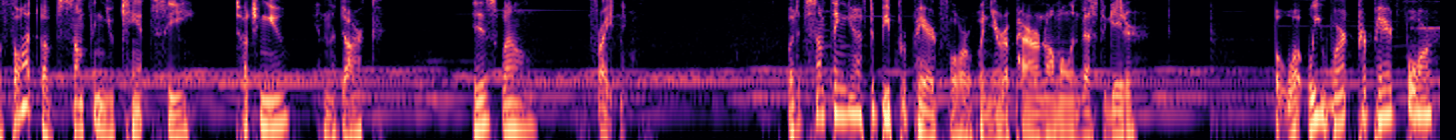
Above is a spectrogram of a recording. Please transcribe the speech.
The thought of something you can't see touching you in the dark is, well, frightening. But it's something you have to be prepared for when you're a paranormal investigator. But what we weren't prepared for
